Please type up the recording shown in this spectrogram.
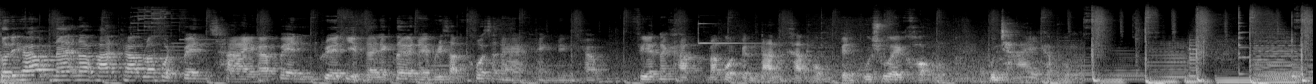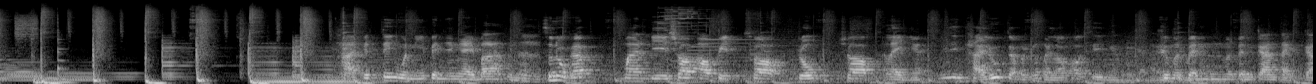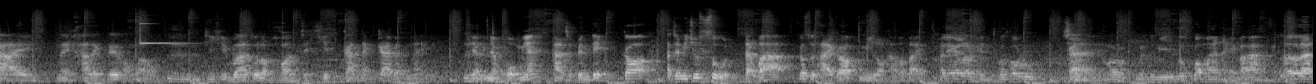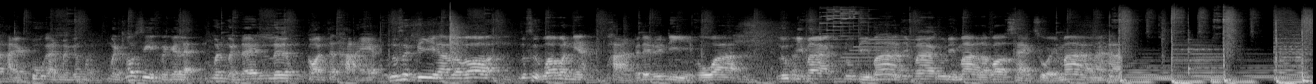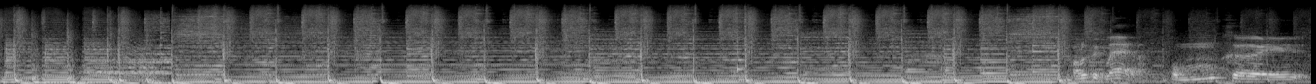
สวัสดีครับณนภัทรครับรับบทเป็นชายครับ เป็น Creative Director ในบริษัทโฆษณาแห่งหนึ่งครับ เฟียสนะครับรับบทเป็นดันครับผม เป็นผู้ช่วยของคุณชายครับผม ถ่ายฟิตติ้งวันนี้เป็นยังไงบ้างคุณนะ สนุกครับ มันดีชอบเอาฟิตชอบลุกชอบอะไรอย่างเงี้ยจริงๆถ่ายรูปแต่มันก็เหมือนเราเข้าซีนกันเหมือนกันนะคือมันเป็นมันเป็นการแต่งกายในคาแรคเตอร์ของเรา อืม ที่คิดว่าตัวละครจะคิดการแต่งกายแบบไหน อืม อย่างอย่างผมเนี้ยอาจจะเป็นเด็กก็อาจจะมีชุดสูทแต่ว่าก็สุดท้ายก็มีรองเท้าผ้าใบ เขาเรียกว่าเราเห็น total look ใช่ กันว่าแบบมันจะมีลุกประมาณไหนบ้าง แล้วเวลาถ่ายคู่กันมันก็เหมือนเหมือนเข้าซีนเหมือนกันแหละ มันเหมือนได้เริ่มก่อนจะถ่ายอะ รู้สึกดีครับแล้วก็รู้สึกว่าวันเนี้ยผ่านไปได้ด้วยดี เพราะว่า รูปดีมาก รูปดีมากรูปดีมาก รูปดีมาก แล้วก็แสงสวยมากนะครับ ความรู้สึกแรกอะ ผมเคย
